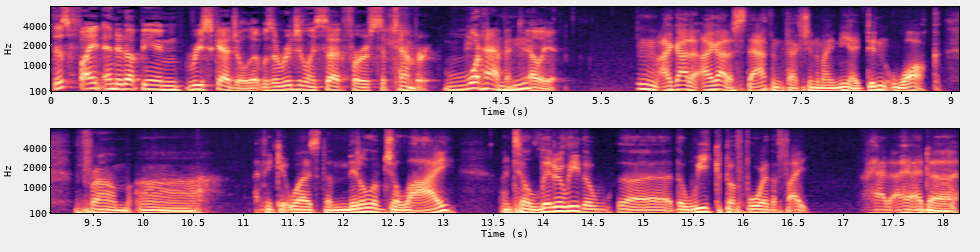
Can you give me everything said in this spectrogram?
this fight ended up being rescheduled. It was originally set for September. What happened, Mm-hmm. Eliot? Mm, I got a I got a staph infection in my knee. I didn't walk from uh, I think it was the middle of July until literally the uh, the week before the fight. I had I had uh,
